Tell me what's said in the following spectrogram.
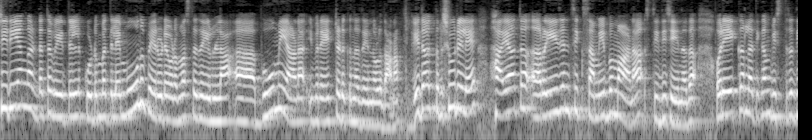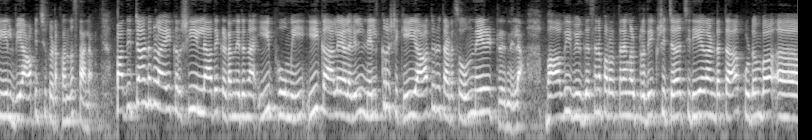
ചിരിയങ്കണ്ടത്ത് വീട്ടിൽ കുടുംബത്തിലെ മൂന്ന് പേരുടെ ഉടമസ്ഥതയുള്ള ഭൂമിയാണ് ഇവർ ഏറ്റെടുക്കുന്നത് എന്നുള്ളതാണ്. ഇത് തൃശ്ശൂരിലെ ഹയാത്ത് റീജൻസിക്ക് സമീപമാണ് സ്ഥിതി ചെയ്യുന്നത്. ഒരു ഏക്കറിലധികം വിസ്തൃതിയിൽ വ്യാപിച്ചു കിടക്കുന്ന സ്ഥലം. പതിറ്റാണ്ടുകളായി കൃഷിയില്ലാതെ കിടന്നിരുന്ന ഈ ഭൂമി ഈ കാലയളവിൽ നെൽകൃഷിക്ക് യാതൊരു തടസ്സവും നേരിട്ടിരുന്നില്ല. ഭാവി വികസന പ്രവർത്തനങ്ങൾ പ്രതീക്ഷിച്ച് ചിരിയകണ്ടത്ത് കുടുംബ ആ,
